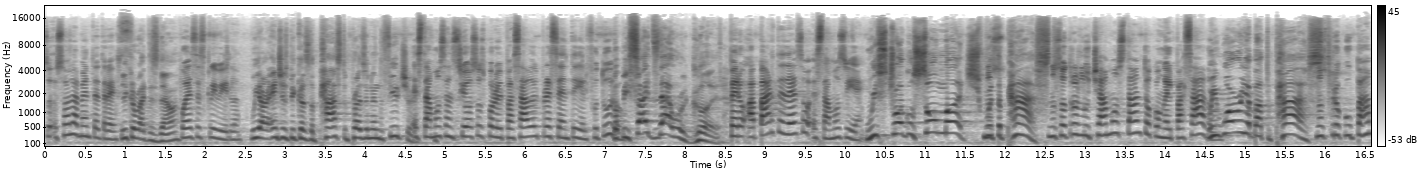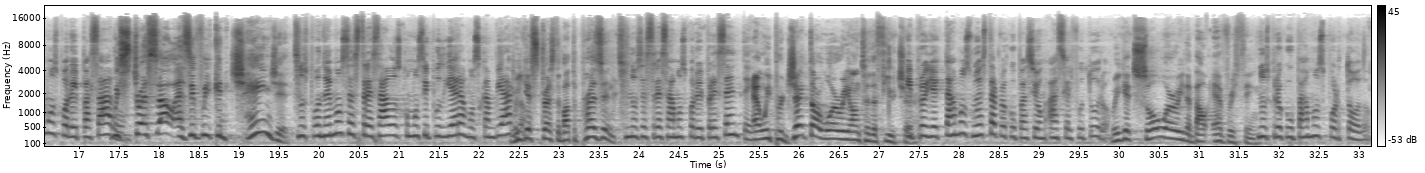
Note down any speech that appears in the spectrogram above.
So- solamente tres. You can write this down. Puedes escribirlo. We are anxious because the past, the present, and the future. Estamos ansiosos por el pasado, el presente y el futuro. But besides that, we're good. Pero aparte de eso, estamos bien. We struggle so much with the past. Nosotros luchamos tanto con el pasado. We worry about the past. Nos preocupamos por el pasado. We stress out as if we can change it. Nos ponemos estresados como si pudiéramos cambiarlo. We get stressed about the present. Nos estresamos por el presente And we project our worry onto the future. y proyectamos nuestra preocupación hacia el futuro. We get so worried about everything. Nos preocupamos por todo.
